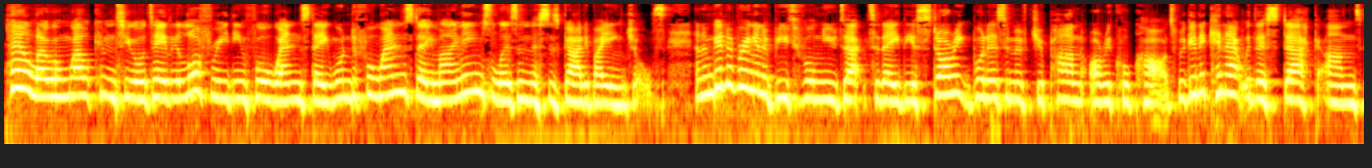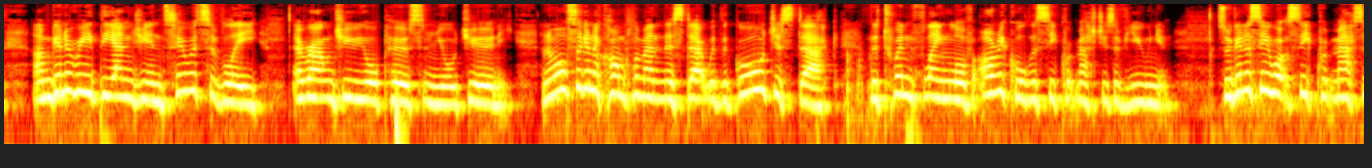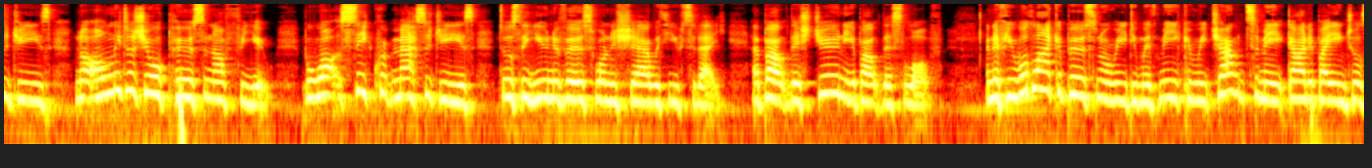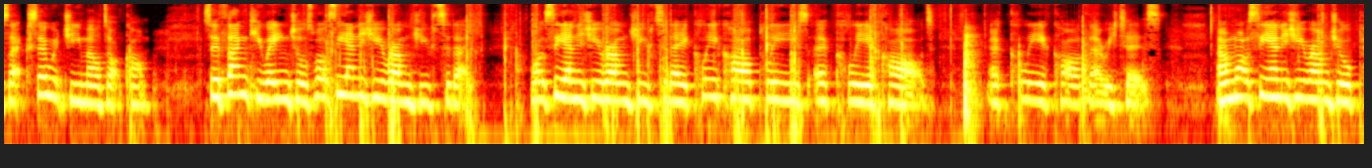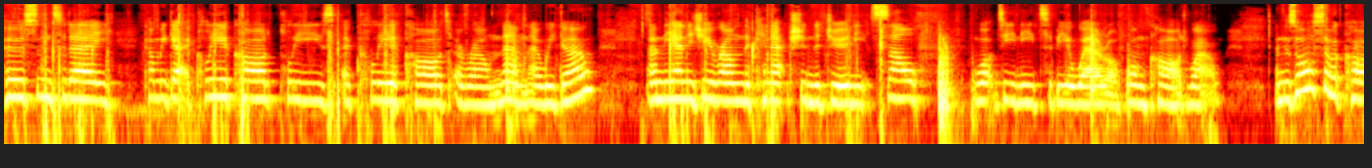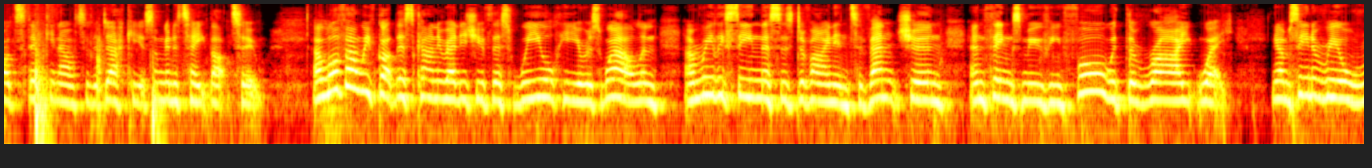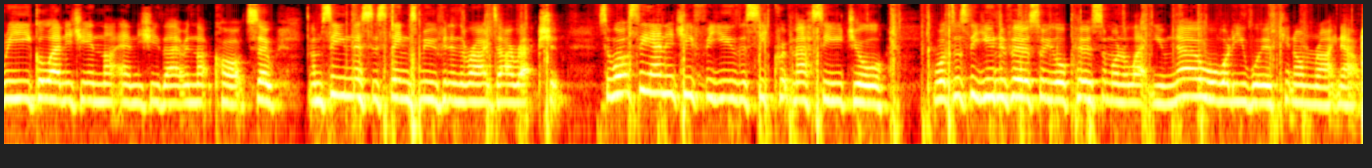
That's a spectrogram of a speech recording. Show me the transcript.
Hello and welcome to your daily love reading for Wednesday, Wonderful Wednesday. My name's Liz and this is Guided by Angels. And I'm going to bring in a beautiful new deck today, the Esoteric Buddhism of Japan Oracle cards. We're going to connect with this deck and I'm going to read the energy intuitively around you, your person, your journey. And I'm also going to complement this deck with the gorgeous deck, the Twin Flame Love Oracle, the Secret Messages of Union. So we're going to see what secret messages not only does your person have for you, but what secret messages does the universe want to share with you today about this journey, about this love. And if you would like a personal reading with me, you can reach out to me at guidedbyangelsxo at gmail.com. So thank you, angels. What's the energy around you today? What's the energy around you today? A clear card, please. A clear card. A clear card. There it is. And what's the energy around your person today? Can we get a clear card, please? A clear card around them. There we go. And the energy around the connection, the journey itself. What do you need to be aware of? One card. Wow. And there's also a card sticking out of the deck here, so I'm going to take that too. I love how we've got this kind of energy of this wheel here as well. And I'm really seeing this as divine intervention and things moving forward the right way. Yeah, I'm seeing a real regal energy in that energy there in that card. So I'm seeing this as things moving in the right direction. So what's the energy for you, the secret message, or what does the universe or your person want to let you know, or what are you working on right now?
